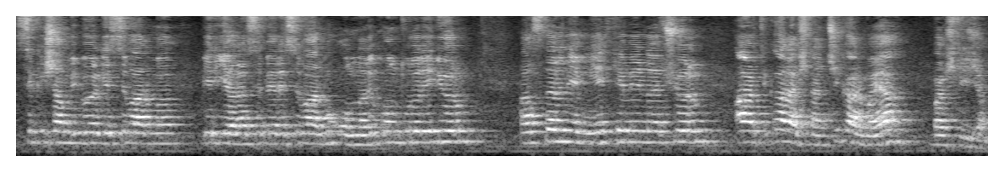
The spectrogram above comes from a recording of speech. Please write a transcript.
Sıkışan bir bölgesi var mı? Bir yarası beresi var mı? Onları kontrol ediyorum. Hastanın emniyet kemerini açıyorum. Artık araçtan çıkarmaya başlayacağım.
